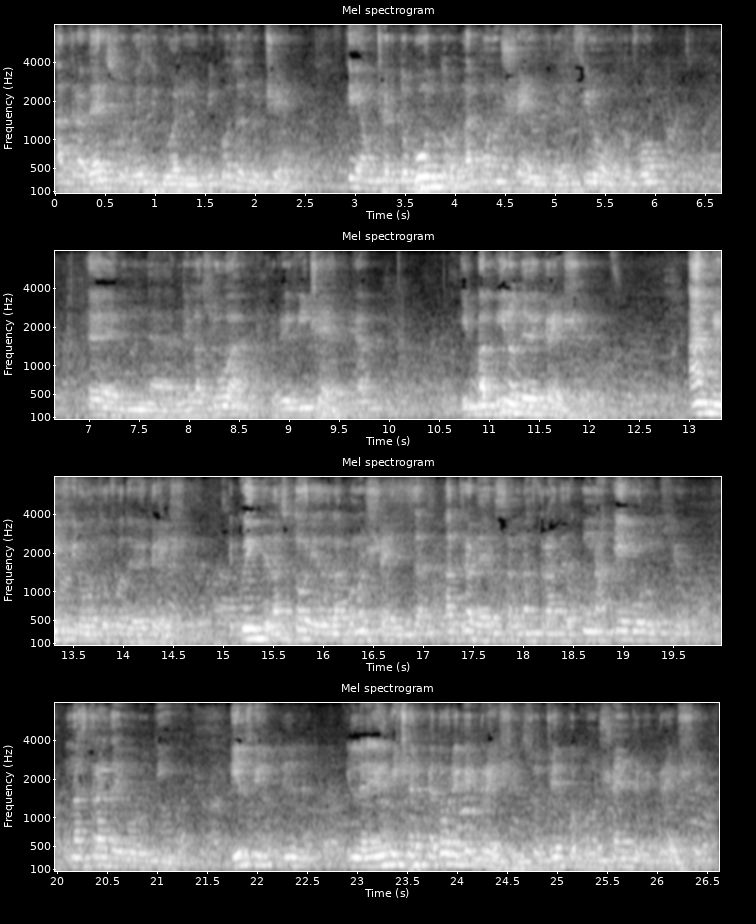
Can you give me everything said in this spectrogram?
attraverso questi dualismi, cosa succede? Che a un certo punto la conoscenza, il filosofo, ehm, nella sua ricerca, il bambino deve crescere, anche il filosofo deve crescere quindi la storia della conoscenza attraversa una strada, una evoluzione, una strada evolutiva. Il, il, il, il, ricercatore che cresce, il soggetto conoscente che cresce,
